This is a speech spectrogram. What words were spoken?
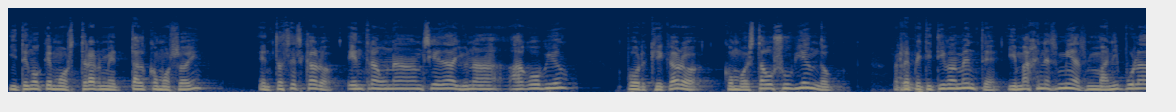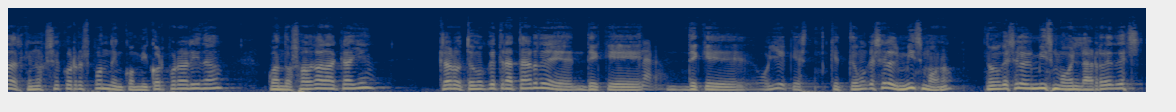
y tengo que mostrarme tal como soy? Entonces, claro, entra una ansiedad y un agobio porque, claro, como he estado subiendo repetitivamente imágenes mías manipuladas que no se corresponden con mi corporalidad, cuando salga a la calle, claro, tengo que tratar de, que, de que, oye, que, que tengo que ser el mismo, ¿no? Tengo que ser el mismo en las redes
